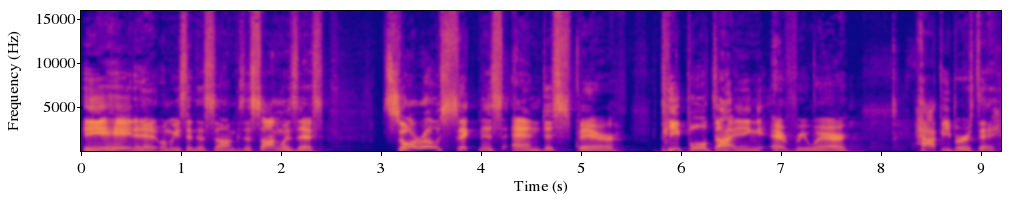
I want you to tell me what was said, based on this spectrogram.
he hated it when we sing this song because the song was this sorrow, sickness, and despair, people dying everywhere. Happy birthday.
